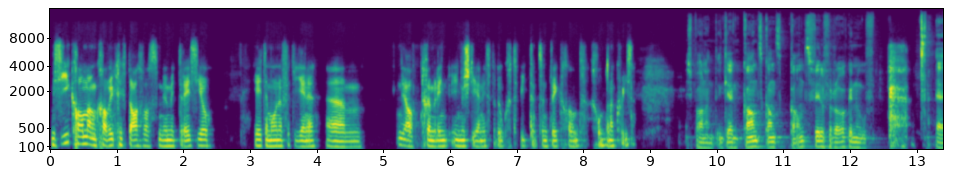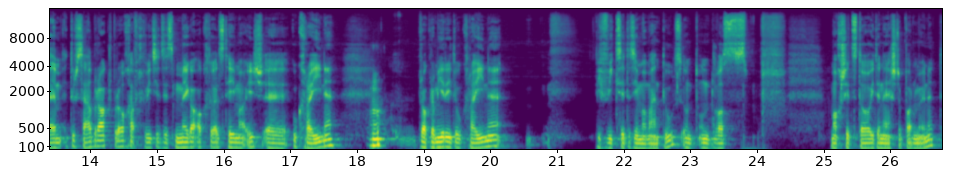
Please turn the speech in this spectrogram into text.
mein Einkommen und kann wirklich das, was wir mit Tresio jeden Monat verdienen, ähm, ja, können wir investieren ins Produkt weiterzuentwickeln und Kunden acquisen. Spannend. Ich gehe ganz, ganz, ganz viele Fragen auf. ähm, du hast selber angesprochen, einfach weil es jetzt ein mega aktuelles Thema ist, äh, Ukraine. Mhm. Programmieren in der Ukraine. Wie, wie sieht das im Moment aus und, und was machst du jetzt da in den nächsten paar Monaten?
